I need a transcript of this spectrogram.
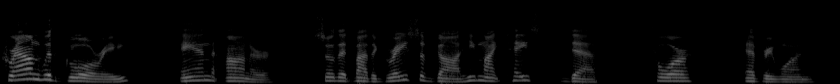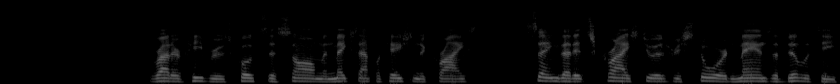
crowned with glory and honor, so that by the grace of God he might taste death for everyone. The writer of Hebrews quotes this psalm and makes application to Christ, saying that it's Christ who has restored man's ability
